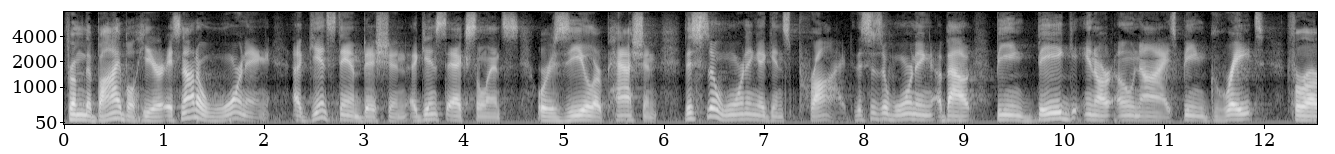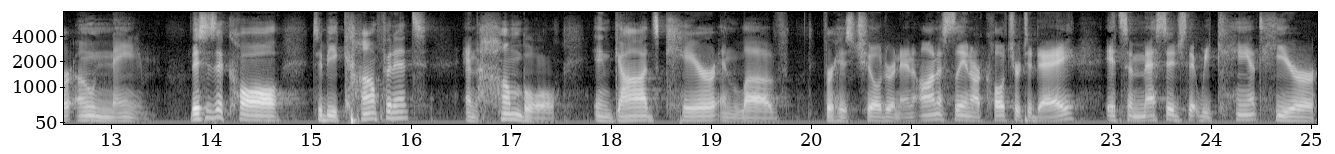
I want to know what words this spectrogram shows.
from the Bible here, it's not a warning against ambition, against excellence, or zeal or passion. This is a warning against pride. This is a warning about being big in our own eyes, being great for our own name. This is a call to be confident and humble in God's care and love for his children. And honestly, in our culture today, it's a message that we can't hear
